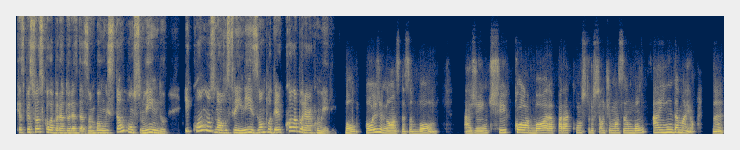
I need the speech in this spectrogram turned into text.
que as pessoas colaboradoras da Zambon estão construindo e como os novos trainees vão poder colaborar com ele? Bom, hoje nós da Zambon, a gente colabora para a construção de uma Zambon ainda maior. Né?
